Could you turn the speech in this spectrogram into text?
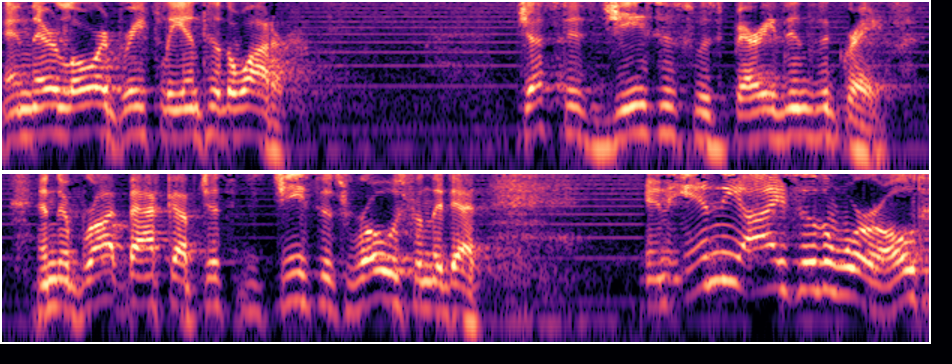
And there lowered briefly into the water just as Jesus was buried into the grave. And they're brought back up just as Jesus rose from the dead. And in the eyes of the world,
